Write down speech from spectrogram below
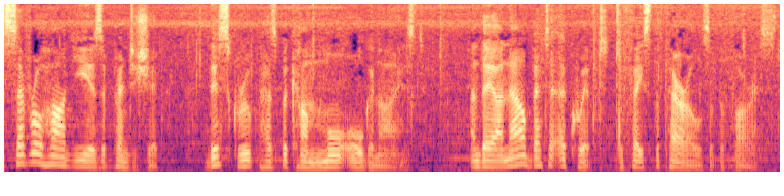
several hard years' apprenticeship, this group has become more organized, and they are now better equipped to face the perils of the forest.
